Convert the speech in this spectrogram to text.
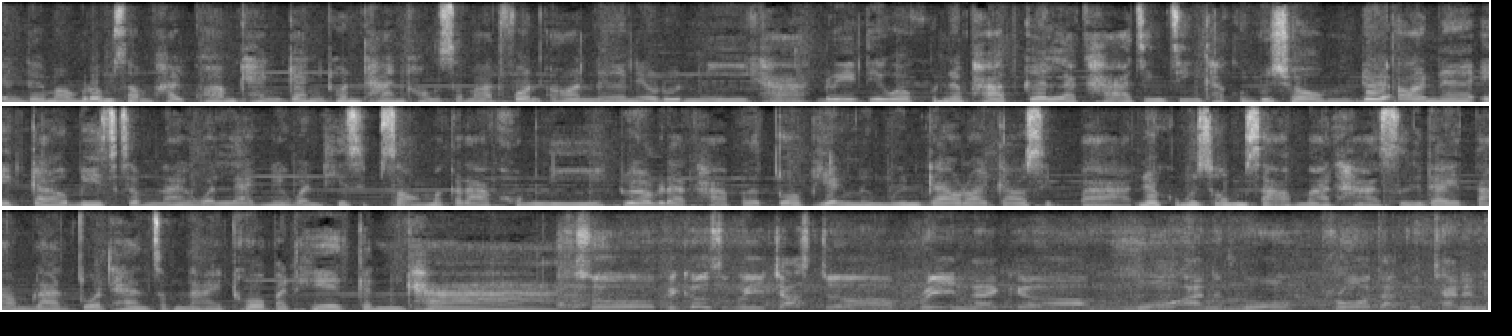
ยังได้มาร่วมวมสัมผัสความแข็งแกร่งทนทานของสมาร์ทโฟน Honor ในรุ่นนี้ค่ะ เรียกได้ว่าคุณภาพเกินราคาจริง ๆ ค่ะคุณผู้ชม โดย Honor X9B จะจำหน่ายวันแรกในวันที่ 12 มกราคมนี้ ด้วยราคาเปิดตัวเพียง 1990 บาท โดยคุณผู้ชมสามารถหาซื้อได้ตามร้านตัวแทนจำหน่ายทั่วประเทศกันค่ะ So because we just uh, bring like uh, more and more product to tenant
